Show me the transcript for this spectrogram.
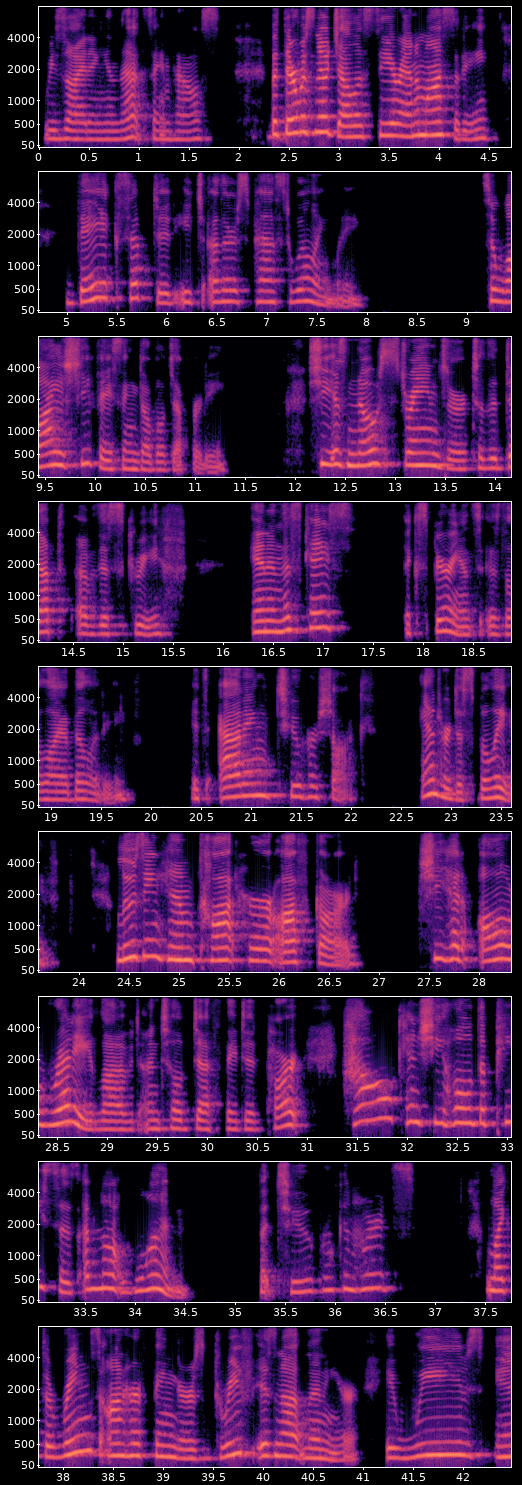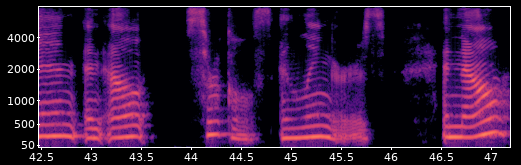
residing in that same house. But there was no jealousy or animosity. They accepted each other's past willingly. So why is she facing double jeopardy? She is no stranger to the depth of this grief. And in this case, experience is the liability. It's adding to her shock and her disbelief. Losing him caught her off guard. She had already loved until death they did part. How can she hold the pieces of not one, but two broken hearts? Like the rings on her fingers, grief is not linear. It weaves in and out, circles and lingers. And now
